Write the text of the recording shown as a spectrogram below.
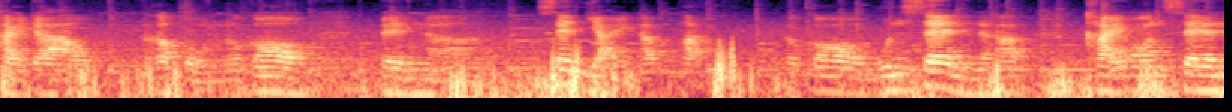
ไข่ดาวนะครับผม แล้วก็เป็นเอ่อเส้นใหญ่ครับผัด แล้วก็วุ้นเส้นนะครับ ไข่ออนเซน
